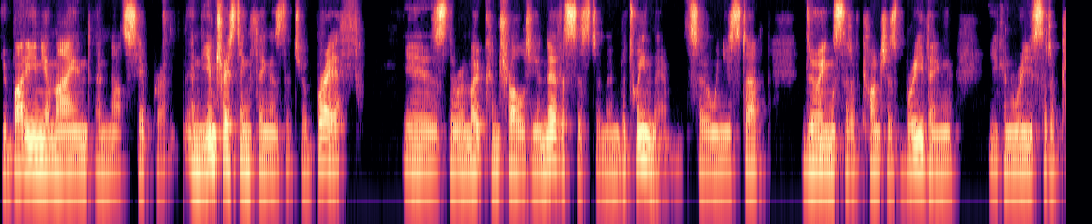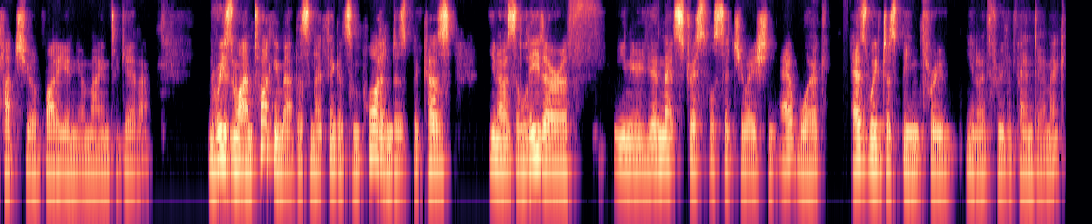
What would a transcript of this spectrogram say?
Your body and your mind are not separate. And the interesting thing is that your breath is the remote control to your nervous system in between them. So when you start doing sort of conscious breathing, you can really sort of clutch your body and your mind together. The reason why I'm talking about this, and I think it's important, is because, you know, as a leader, if you know you're in that stressful situation at work, as we've just been through, you know, through the pandemic,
